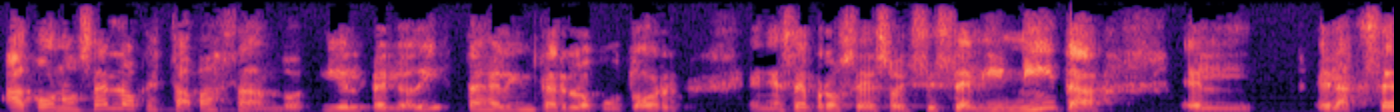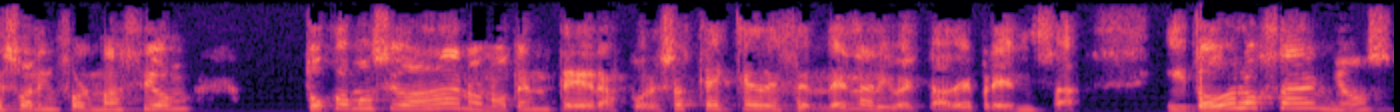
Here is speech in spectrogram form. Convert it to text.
a conocer lo que está pasando. Y el periodista es el interlocutor en ese proceso. Y si se limita el, el acceso a la información tú como ciudadano no te enteras. Por eso es que hay que defender la libertad de prensa. Y todos los años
